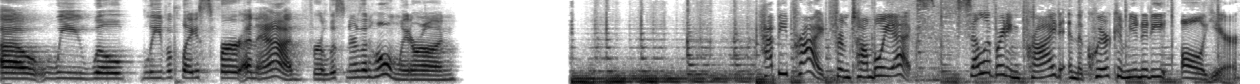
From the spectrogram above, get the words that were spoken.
uh, we will leave a place for an ad for listeners at home later on. Happy Pride from Tomboy X, celebrating pride in the queer community all year.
